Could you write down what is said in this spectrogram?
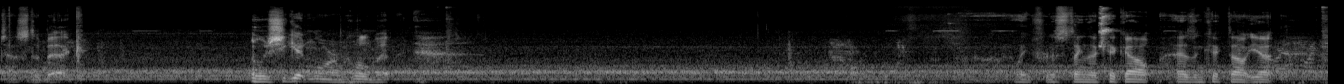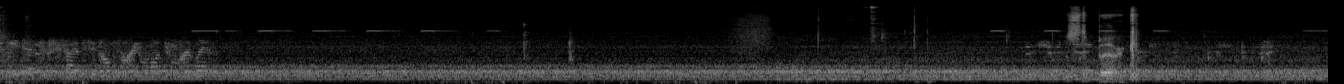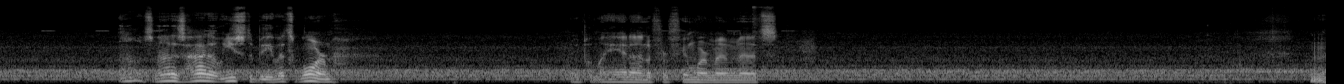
Test it back. Oh, is she getting warm? A little bit. Wait for this thing to kick out. Hasn't kicked out yet. It's the back. It's not as hot as it used to be, but it's warm. Let me put my hand on it for a few more minutes. Hmm.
